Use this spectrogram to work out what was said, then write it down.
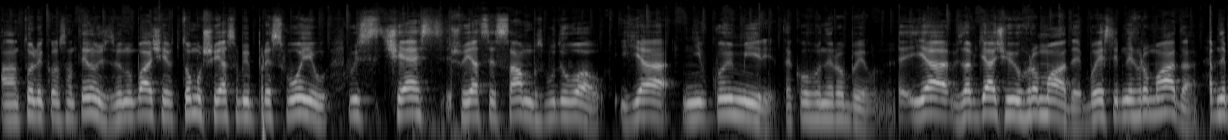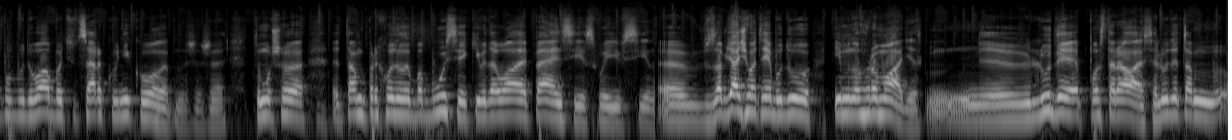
Анатолій Константинович звинувачив в тому, що я собі присвоїв якусь честь, що я це сам збудував. Я ні в коїй мірі такого не робив. Я завдячую громади, бо якщо б не громада, я б не побудував би цю церкву ніколи б. Тому що там приходили бабусі, які видавали пенсії свої всі. Е, Завдячувати я буду іменно громаді. Е, Люди постаралися, люди там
